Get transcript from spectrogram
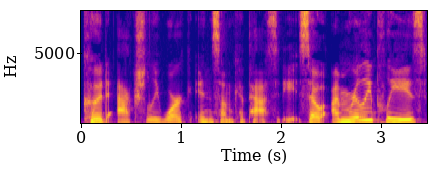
could actually work in some capacity. So I'm really pleased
